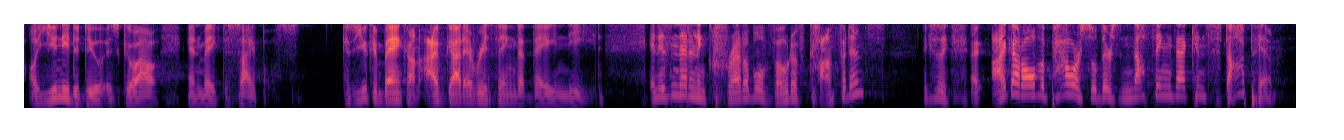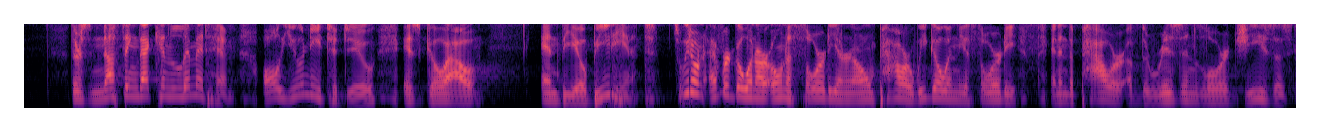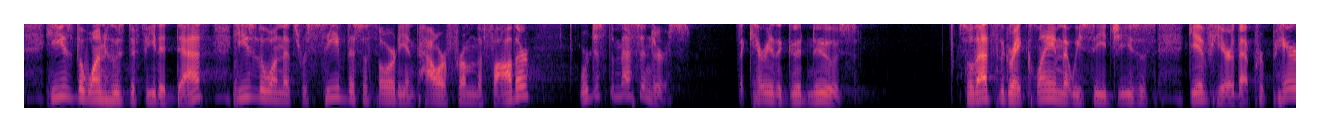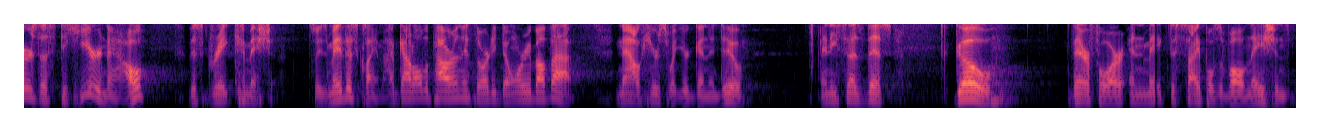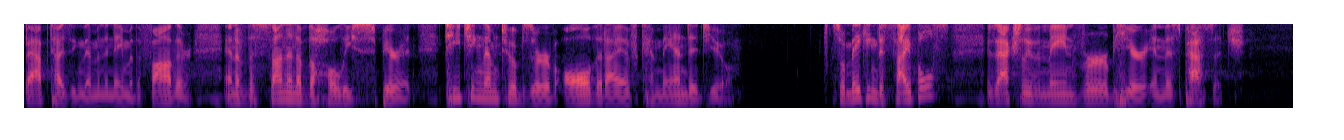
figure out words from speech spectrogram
All you need to do is go out and make disciples. Because you can bank on, I've got everything that they need. And isn't that an incredible vote of confidence? Like, I got all the power, so there's nothing that can stop him. There's nothing that can limit him. All you need to do is go out and be obedient. So we don't ever go in our own authority and our own power. We go in the authority and in the power of the risen Lord Jesus. He's the one who's defeated death, He's the one that's received this authority and power from the Father. We're just the messengers that carry the good news. So that's the great claim that we see Jesus give here that prepares us to hear now this great commission. So he's made this claim I've got all the power and the authority. Don't worry about that. Now, here's what you're going to do. And he says this Go, therefore, and make disciples of all nations, baptizing them in the name of the Father, and of the Son, and of the Holy Spirit, teaching them to observe all that I have commanded you. So, making disciples is actually the main verb here in this passage.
